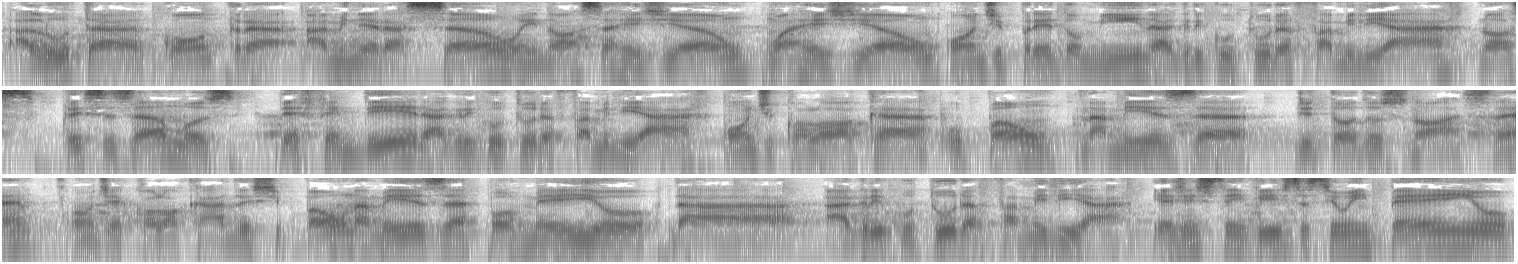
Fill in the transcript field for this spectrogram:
a luta contra a mineração em nossa região, uma região onde predomina a agricultura familiar. Nós precisamos defender a agricultura familiar, onde coloca o pão na mesa de todos nós, né? Onde é colocado este pão na mesa por meio da agricultura familiar. E a gente tem visto assim o empenho,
